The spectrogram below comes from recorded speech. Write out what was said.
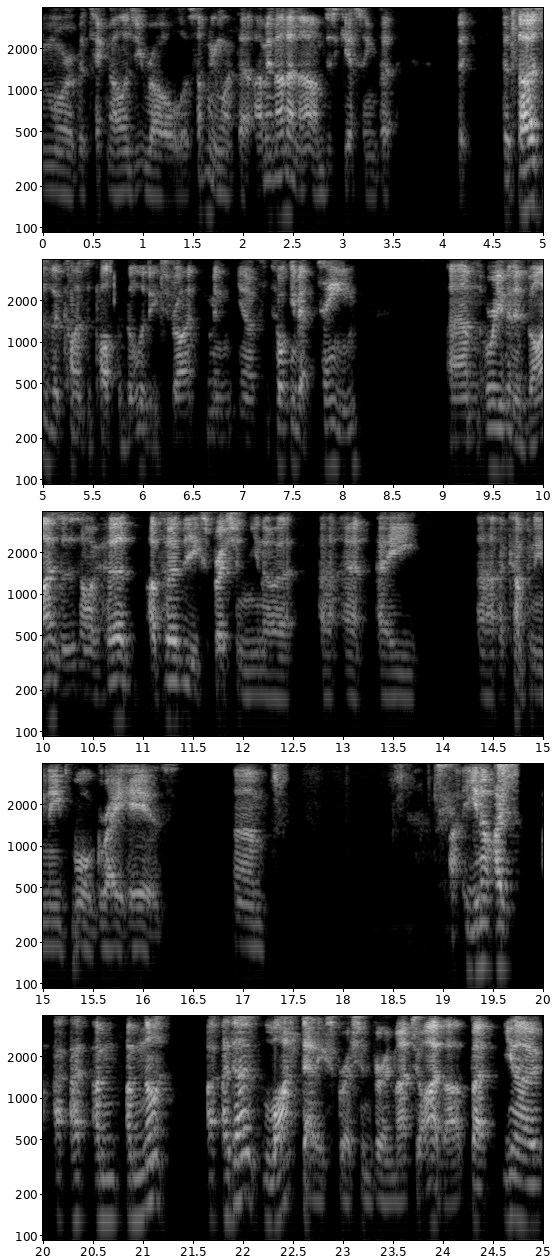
more of a technology role or something like that. I mean, I don't know. I'm just guessing, but but those are the kinds of possibilities, right? I mean, you know, if you're talking about team, um, or even advisors. I've heard I've heard the expression, you know, a a, a, a company needs more grey hairs. Um, you know, I, I I'm I'm not I don't like that expression very much either. But you know,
